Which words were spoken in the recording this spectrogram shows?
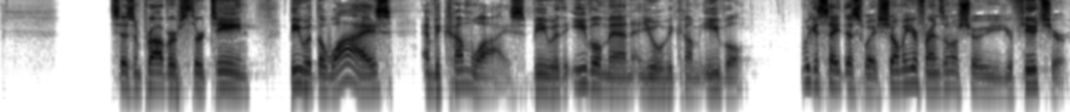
It says in Proverbs 13, Be with the wise and become wise. Be with evil men and you will become evil. We could say it this way Show me your friends and I'll show you your future.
